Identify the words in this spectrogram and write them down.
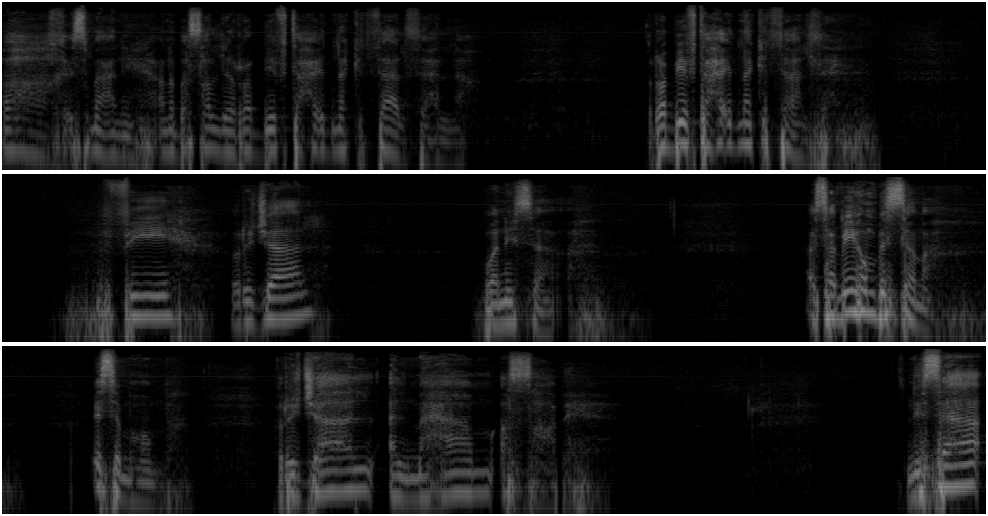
آخ اسمعني. أنا بصلي الرب يفتح إذنك الثالثة هلا. الرب يفتح إذنك الثالثة. في رجال ونساء. أسميهم بالسماء. اسمهم. رجال المهام الصعبة. نساء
